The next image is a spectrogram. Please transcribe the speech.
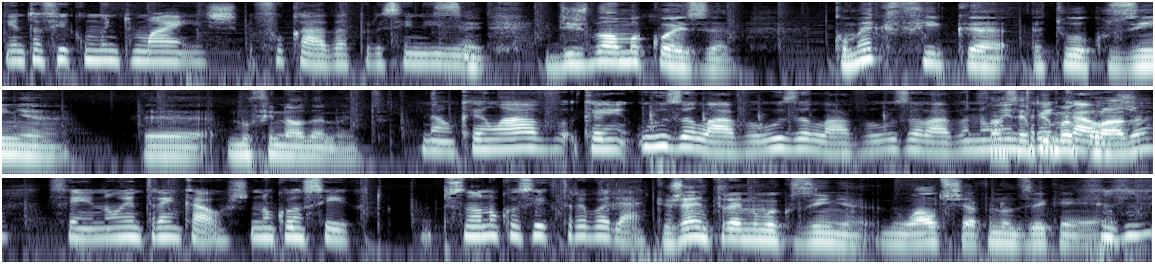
E então fico muito mais focada, por assim dizer. Sim. Diz-me lá uma coisa: como é que fica a tua cozinha Uh, no final da noite. Não, quem lava, quem usa lava, usa lava, usa lava, não Está entra em imaculada? caos. Sim, não entra em caos, não consigo, senão não consigo trabalhar. Eu já entrei numa cozinha, num alto chefe, não dizer quem é, Uhum.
